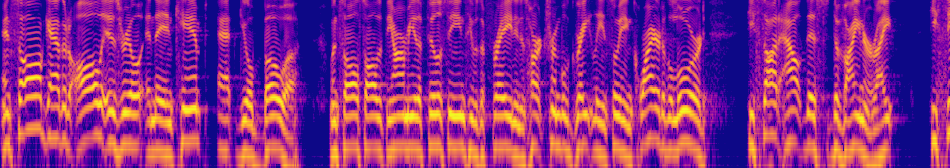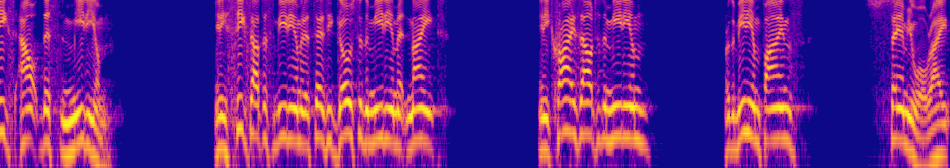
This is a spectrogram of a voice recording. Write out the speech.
And Saul gathered all Israel, and they encamped at Gilboa. When Saul saw that the army of the Philistines, he was afraid, and his heart trembled greatly. And so he inquired of the Lord. He sought out this diviner, right? He seeks out this medium. And he seeks out this medium, and it says he goes to the medium at night, and he cries out to the medium, or the medium finds Samuel, right?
